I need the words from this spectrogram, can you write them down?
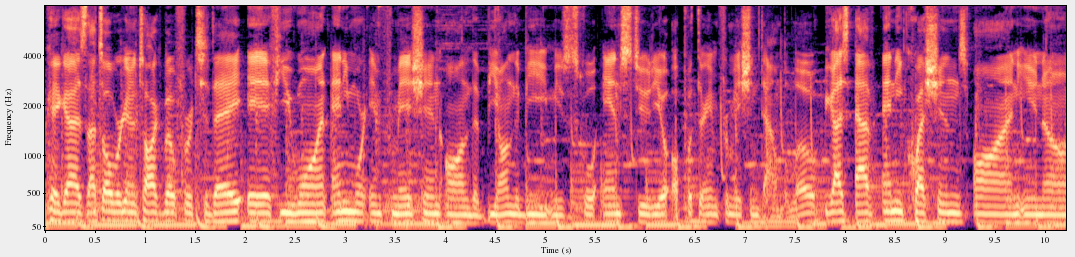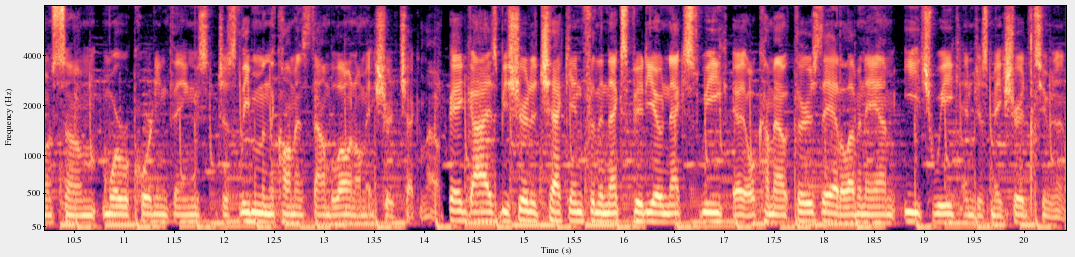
Okay, guys, that's all we're to talk about for today. If you want any more information on the Beyond the Beat Music School and Studio, I'll put their information down below. If you guys have any questions on, you know, some more recording things, just leave them in the comments down below and I'll make sure to check them out. Okay, guys, be sure to check in for the next video next week. It'll come out Thursday at 11 a.m. each week and just make sure to tune in.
